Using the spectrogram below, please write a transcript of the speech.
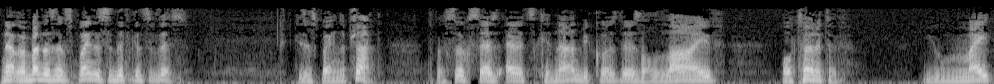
Now, the Ramban doesn't explain the significance of this. He's explaining the pshat. The pasuk says Eretz Canaan because there's a live alternative. You might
